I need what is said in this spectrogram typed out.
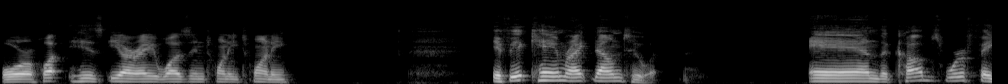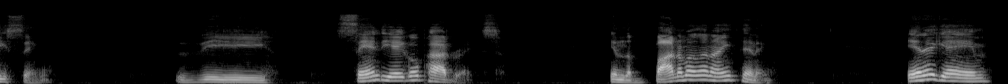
or what his ERA was in 2020, if it came right down to it, and the Cubs were facing the San Diego Padres in the bottom of the ninth inning in a game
